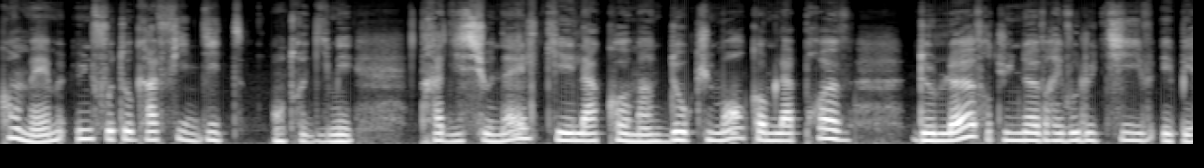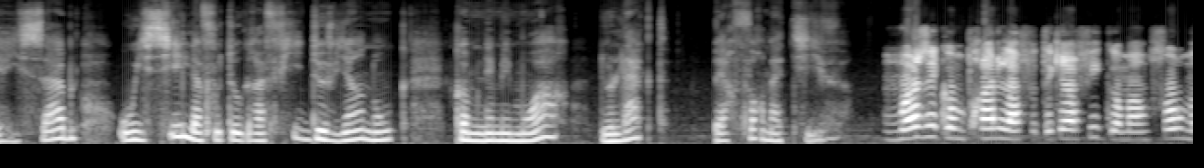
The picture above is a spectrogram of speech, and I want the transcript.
quand même une photographie dite entre guillemets traditionnelle qui est là comme un document, comme la preuve de l'œuvre, d'une œuvre évolutive et périssable, où ici la photographie devient donc comme les mémoires de l'acte performatif. Moi, je comprends la photographie comme une forme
